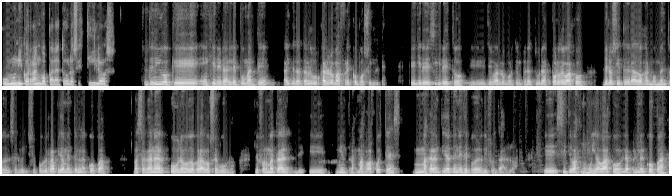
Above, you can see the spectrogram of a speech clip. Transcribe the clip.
un único rango para todos los estilos? Yo te digo que en general el espumante hay que tratar de buscarlo lo más fresco posible. ¿Qué quiere decir esto? Eh, llevarlo por temperaturas por debajo de los 7 grados al momento del servicio, porque rápidamente en la copa vas a ganar uno o dos grados seguro, de forma tal de que mientras más bajo estés, más garantía tenés de poder disfrutarlo. Eh, si te vas muy abajo, la primera copa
